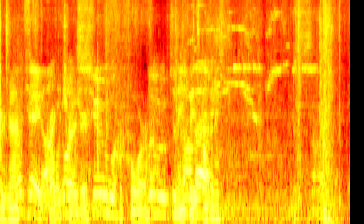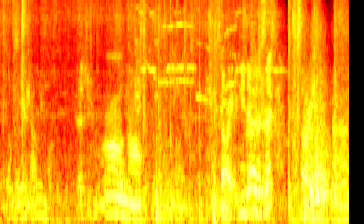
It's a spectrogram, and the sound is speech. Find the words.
You're good. Okay, uh, Crack we're a treasure. to For four. move Name phase company. See your shot. That's you. Oh no. Sorry, need that for a sec? Sorry. Uh,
